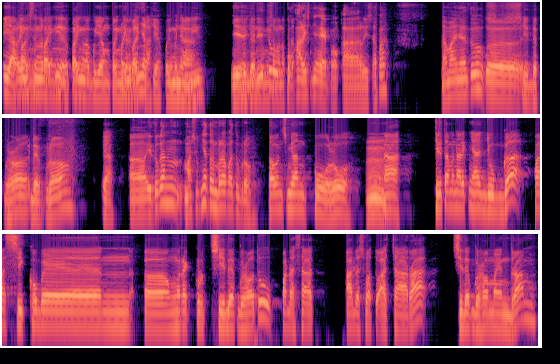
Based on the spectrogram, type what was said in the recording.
Iya, Paling paling senger- paling, iya, paling paling- lagu yang paling, paling banyak lah. ya, paling banyak Nah. di Iya, Digandrungi jadi itu vokalisnya eh vokalis apa? Namanya tuh eh, Si Dave Grohl Dave Grohl. Ya. Eh, itu kan masuknya tahun berapa tuh, Bro? tahun 90. Hmm. Nah, cerita menariknya juga pas si Cobain eh, merekrut si Dave Grohl tuh pada saat ada suatu acara si Dave Grohl main drum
